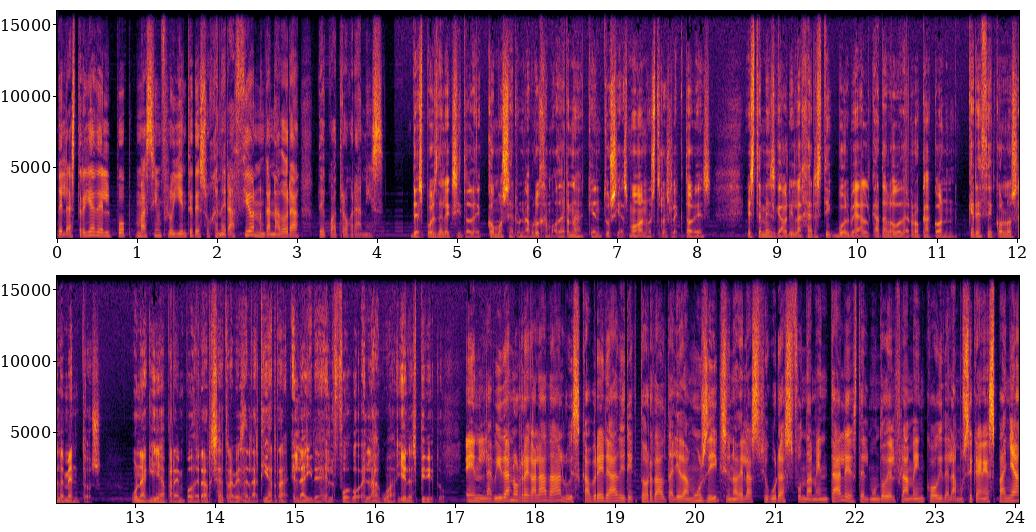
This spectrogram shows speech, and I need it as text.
de la estrella del pop más influyente de su generación, ganadora de cuatro Grammys. Después del éxito de Cómo ser una bruja moderna, que entusiasmó a nuestros lectores, este mes Gabriela Herstig vuelve al catálogo de Roca con Crece con los elementos, una guía para empoderarse a través de la tierra, el aire, el fuego, el agua y el espíritu. En La vida no regalada, Luis Cabrera, director del Taller de Músics y una de las figuras fundamentales del mundo del flamenco y de la música en España,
